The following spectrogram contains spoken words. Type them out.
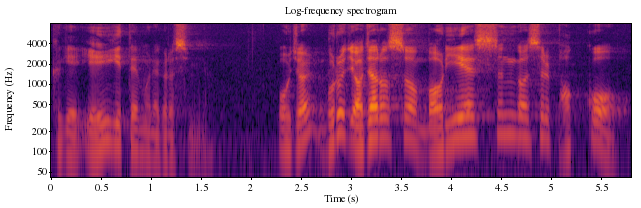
그게 예의이기 때문에 그렇습니다. 5절 무릇 여자로서 머리에 쓴 것을 벗고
